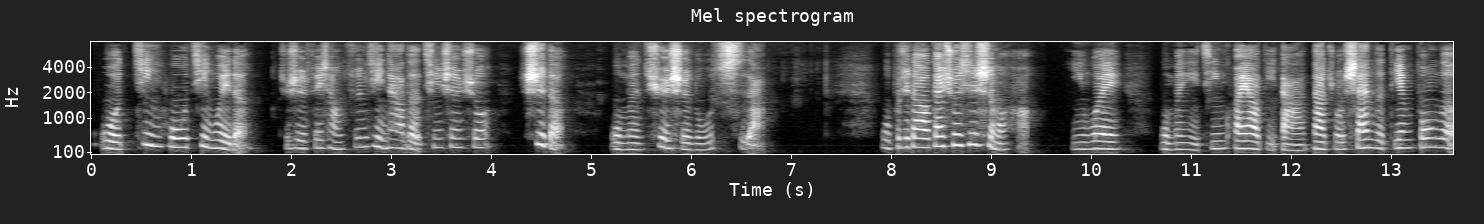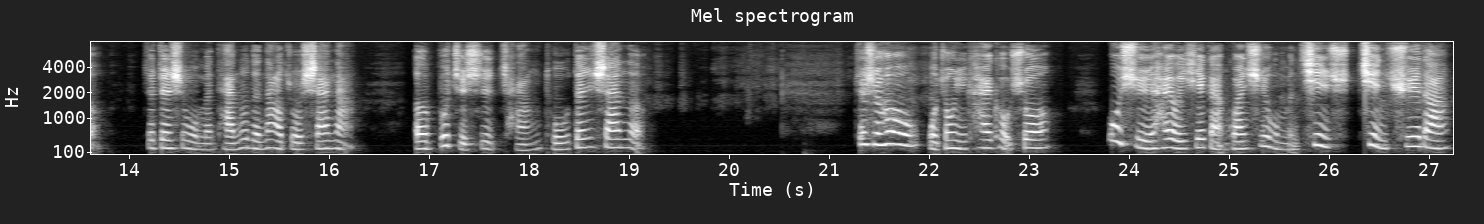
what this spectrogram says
我近乎敬畏的，就是非常尊敬他的，轻声说：“是的，我们确实如此啊。”我不知道该说些什么好，因为。我们已经快要抵达那座山的巅峰了，这正是我们谈论的那座山呐，而不只是长途登山了。这时候，我终于开口说：“或许还有一些感官是我们欠欠缺的。”啊。”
